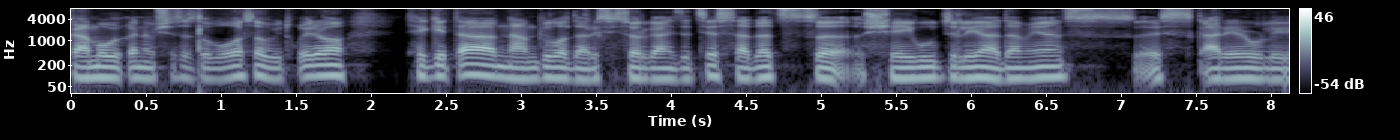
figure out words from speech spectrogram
გამოვიყენებ შესაძლებლობას და ვიტყვი, რომ თეგეტა ნამდვილად არის ის ორგანიზაცია, სადაც შეიუძლია ადამიანს ეს კარიერული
